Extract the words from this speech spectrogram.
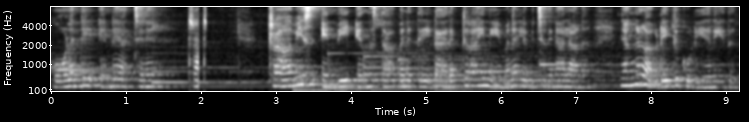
ഹോളണ്ടിൽ എന്റെ അച്ഛന് ട്രാവീസ് എൻ വി എന്ന സ്ഥാപനത്തിൽ ഡയറക്ടറായി നിയമനം ലഭിച്ചതിനാലാണ് ഞങ്ങൾ അവിടേക്ക് കുടിയേറിയത്.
